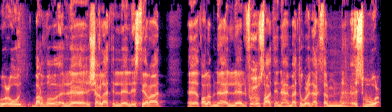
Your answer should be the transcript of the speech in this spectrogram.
وعود برضو ال- شغلات ال- الاستيراد آه، طلبنا ال- الفحوصات إنها ما تقعد أكثر من أسبوع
